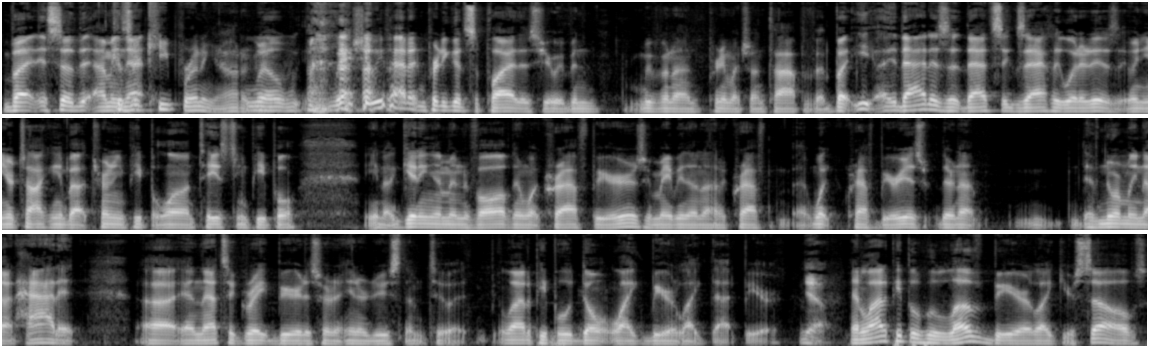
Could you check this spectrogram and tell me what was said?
But so the, I mean because they keep running out of. Well, we, we actually we've had it in pretty good supply this year. We've been we've been on pretty much on top of it. But that is a, that's exactly what it is. When you're talking about turning people on, tasting people, you know, getting them involved in what craft beer is, or maybe they're not a craft what craft beer is. They're not they've normally not had it, uh, and that's a great beer to sort of introduce them to it. A lot of people who don't like beer like that beer. Yeah. And a lot of people who love beer, like yourselves,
